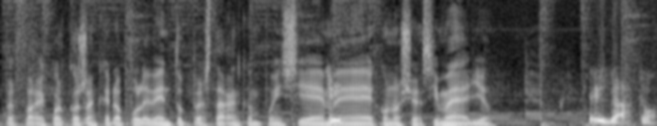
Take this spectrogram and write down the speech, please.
per fare qualcosa anche dopo l'evento, per stare anche un po' insieme sì. e conoscersi meglio. Esatto.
